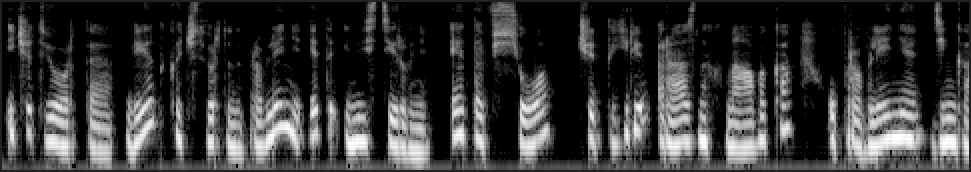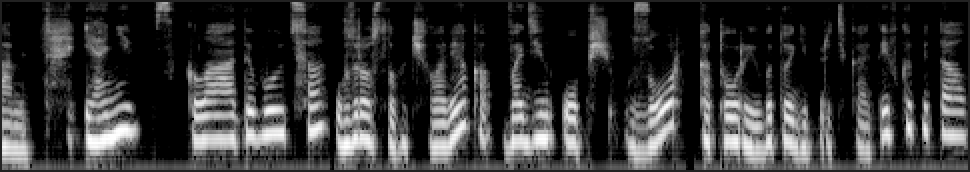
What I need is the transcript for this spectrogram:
И четвертая ветка, четвертое направление – это инвестирование. Это все четыре разных навыка управления деньгами. И они складываются у взрослого человека в один общий узор, который в итоге перетекает и в капитал,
